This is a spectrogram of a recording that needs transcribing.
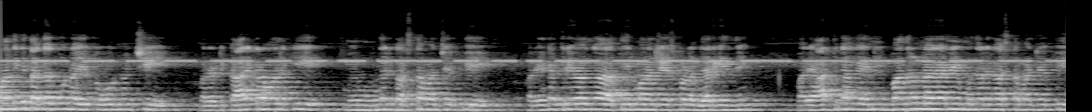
మందికి తగ్గకుండా ఈ యొక్క ఊరు నుంచి మరి కార్యక్రమానికి మేము ముందరికి వస్తామని చెప్పి మరి ఏకగ్రీవంగా తీర్మానం చేసుకోవడం జరిగింది. మరి ఆర్థికంగా ఎన్ని ఇబ్బందులు ఉన్నా కానీ ముందరికి వస్తామని చెప్పి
